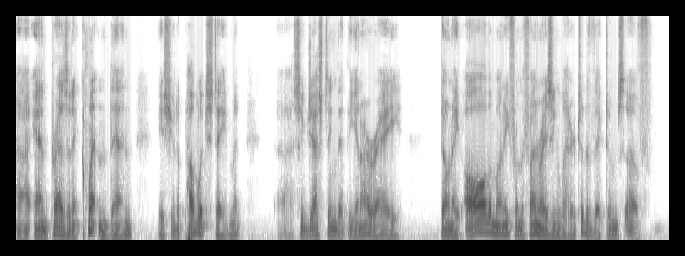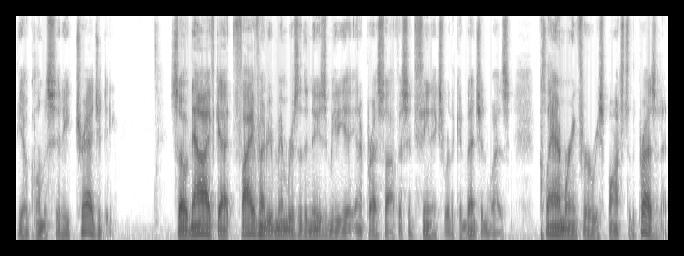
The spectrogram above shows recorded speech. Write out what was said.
Uh, and President Clinton then issued a public statement suggesting that the NRA donate all the money from the fundraising letter to the victims of the Oklahoma City tragedy. So now I've got 500 members of the news media in a press office in Phoenix, where the convention was, clamoring for a response to the president.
